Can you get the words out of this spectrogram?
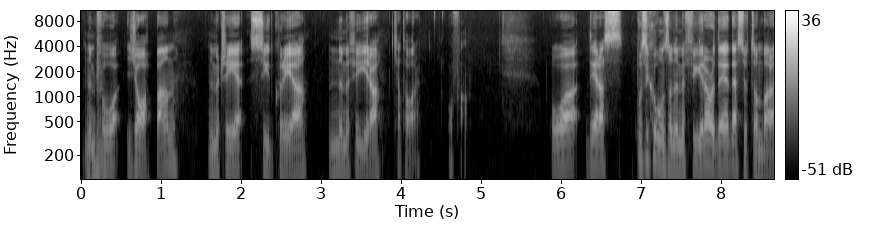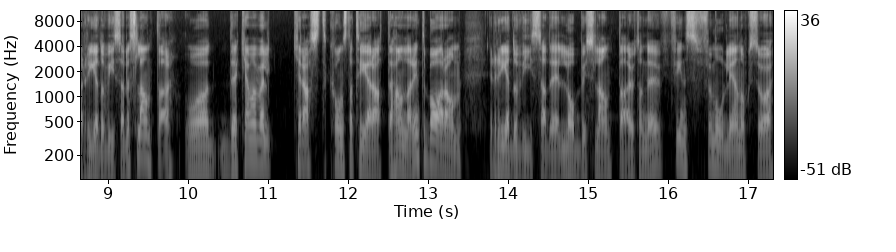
Nummer mm. två, Japan. Nummer tre, Sydkorea. Nummer fyra, Qatar. Åh fan. Och deras position som nummer fyra, och det är dessutom bara redovisade slantar. Och det kan man väl krast konstatera att det handlar inte bara om redovisade lobbyslantar, utan det finns förmodligen också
